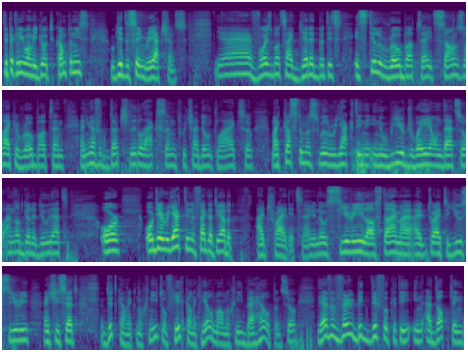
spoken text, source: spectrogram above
Typically, when we go to companies, we get the same reactions. Yeah, voice bots, I get it, but it's, it's still a robot. Eh? It sounds like a robot, and, and you have a Dutch little accent, which I don't like, so my customers will react in, in a weird way on that, so I'm not going to do that. Or, or they react in the fact that, yeah, but I tried it. Uh, you know, Siri, last time I, I tried to use Siri, and she said, dit kan ik nog niet, of hier kan ik helemaal nog niet bij helpen. So they have a very big difficulty in adopting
